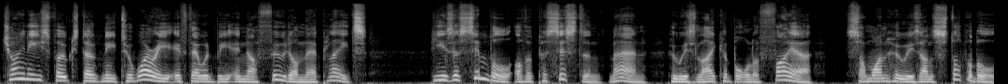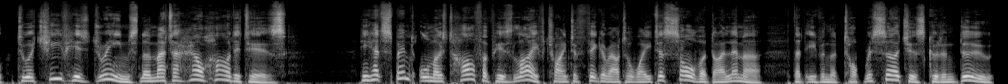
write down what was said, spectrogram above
Chinese folks don't need to worry if there would be enough food on their plates. He is a symbol of a persistent man who is like a ball of fire, someone who is unstoppable to achieve his dreams no matter how hard it is. He had spent almost half of his life trying to figure out a way to solve a dilemma that even the top researchers couldn't do.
